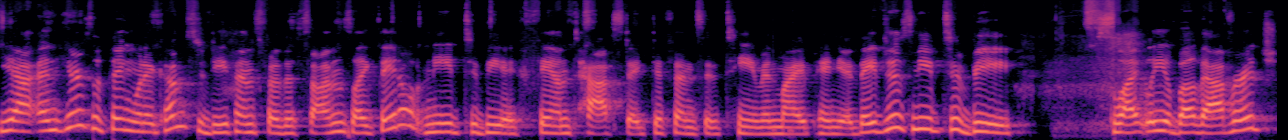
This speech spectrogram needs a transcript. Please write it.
Yeah, and here's the thing when it comes to defense for the Suns, like they don't need to be a fantastic defensive team, in my opinion. They just need to be slightly above average.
